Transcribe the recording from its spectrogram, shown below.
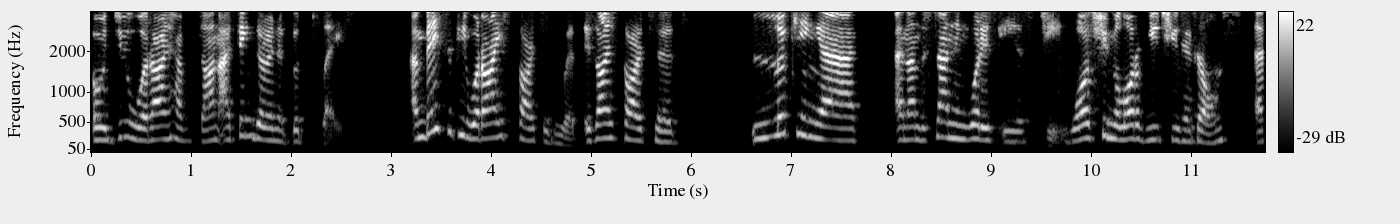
or do what I have done, I think they're in a good place. And basically, what I started with is I started looking at and understanding what is ESG, watching a lot of YouTube films and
